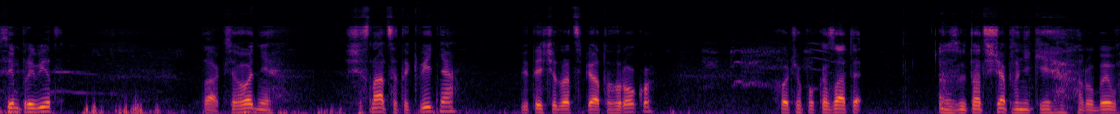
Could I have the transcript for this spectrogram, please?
Всім привіт! Так, сьогодні 16 квітня 2025 року. Хочу показати результат щеплень, який я робив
